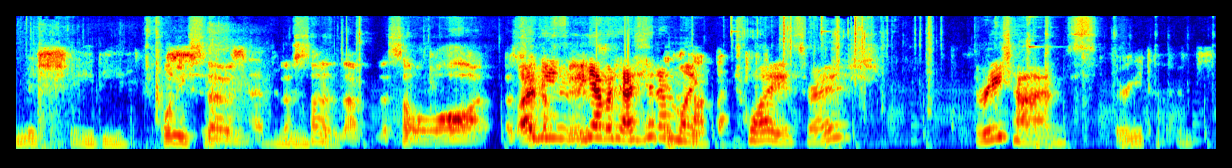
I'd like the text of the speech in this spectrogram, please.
Miss Shady. 27. That's not that. That's not a lot. That's I like mean, yeah, but I hit him It's like not that much. twice, right? Three times. Three times.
